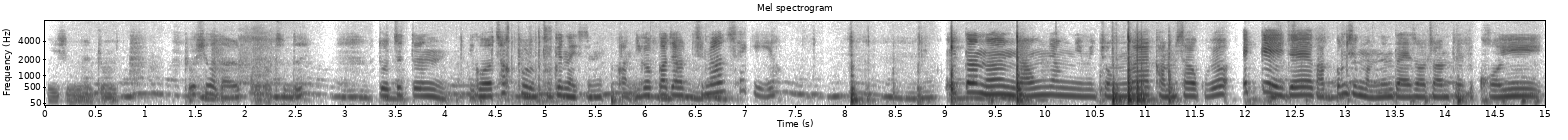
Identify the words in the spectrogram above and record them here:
보시면 좀 표시가 나을 것 같은데. 또 어쨌든 이거 착풀 두 개나 있으니까 이것까지 합치면 세 개예요. 일단은 야옹양님이 정말 감사하고요. 액게 이제 가끔씩 맞는다 해서 저한테 거의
